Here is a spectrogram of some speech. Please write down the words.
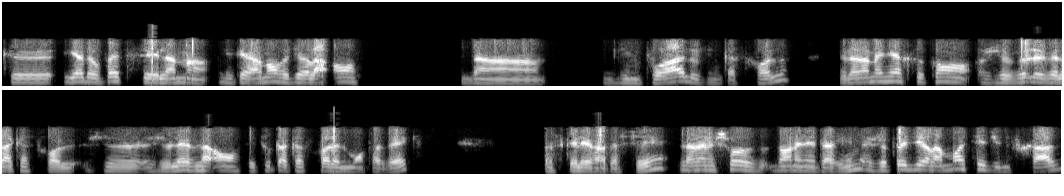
que Yad, en fait, c'est la main. Littéralement, on veut dire la hanse d'un, d'une poêle ou d'une casserole. De la même manière que quand je veux lever la casserole, je, je lève la hanse et toute la casserole elle monte avec, parce qu'elle est rattachée. La même chose dans les nédarim. Je peux dire la moitié d'une phrase,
